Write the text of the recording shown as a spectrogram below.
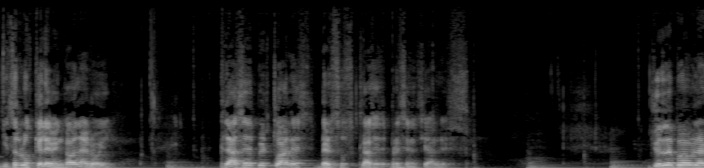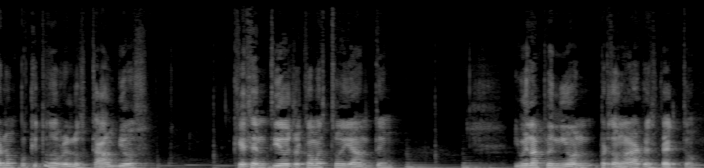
Y eso es lo que le vengo a hablar hoy. Clases virtuales versus clases presenciales. Yo les voy a hablar un poquito sobre los cambios que he sentido yo como estudiante y una opinión personal al respecto.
